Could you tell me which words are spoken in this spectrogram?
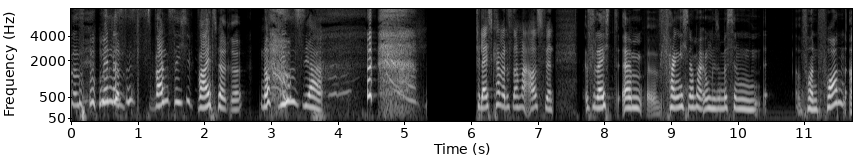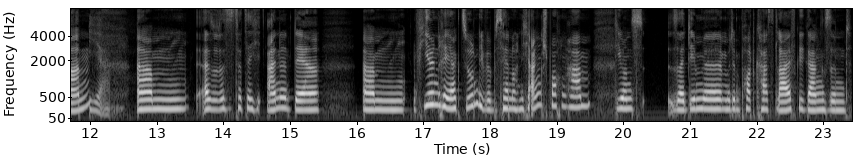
andere suchen. Mindestens 20 weitere. Noch dieses Jahr. Vielleicht kann man das nochmal ausführen. Vielleicht ähm, fange ich nochmal irgendwie so ein bisschen von vorn an. Ja. Ähm, also das ist tatsächlich eine der ähm, vielen Reaktionen, die wir bisher noch nicht angesprochen haben, die uns, seitdem wir mit dem Podcast live gegangen sind,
